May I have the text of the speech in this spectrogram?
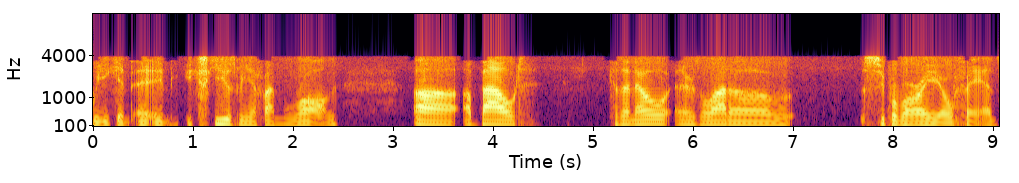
week, and, and excuse me if I'm wrong, uh, about because I know there's a lot of Super Mario fans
